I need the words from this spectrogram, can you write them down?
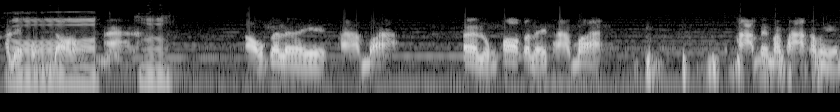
เขาเรียกห่มดองอ๋ออ่อ่าอ๋อเขาก็เลยถามว่าเออหลวงพ่อก็เลยถามว่า ถามเป็นภาษาเขมร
